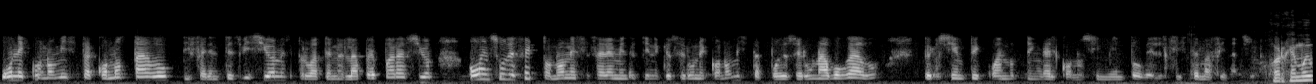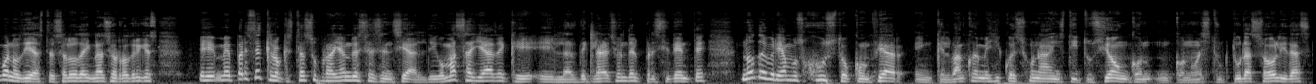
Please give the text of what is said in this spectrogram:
un economista connotado, diferentes visiones, pero va a tener la preparación, o en su defecto, no necesariamente tiene que ser un economista, puede ser un abogado, pero siempre y cuando tenga el conocimiento del sistema financiero. Jorge, muy buenos días. Te saluda Ignacio Rodríguez. Eh, me parece que lo que está subrayando es esencial. Digo, más allá de que eh, la declaración del presidente, no deberíamos justo confiar en que el Banco de México es una institución con, con estructuras sólidas,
